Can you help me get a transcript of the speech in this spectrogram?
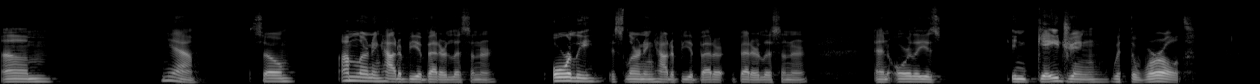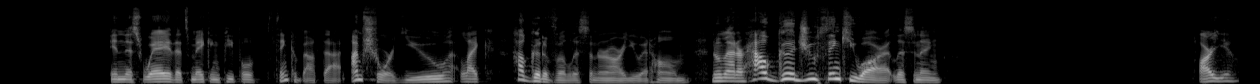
Um, yeah. So I'm learning how to be a better listener. Orly is learning how to be a better better listener, and Orly is engaging with the world in this way that's making people think about that. I'm sure you, like, how good of a listener are you at home? No matter how good you think you are at listening, are you?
